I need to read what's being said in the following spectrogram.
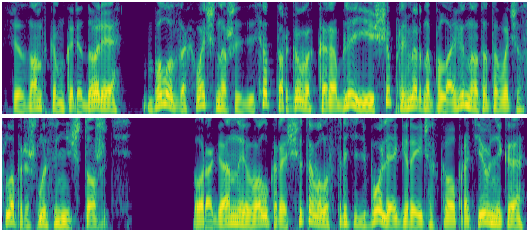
в Феззанском коридоре, было захвачено 60 торговых кораблей и еще примерно половину от этого числа пришлось уничтожить. Ураганный Волк рассчитывал встретить более героического противника,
